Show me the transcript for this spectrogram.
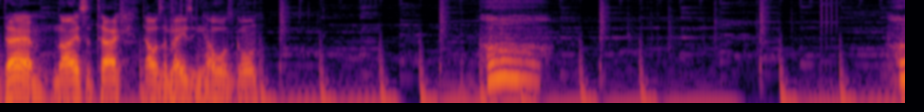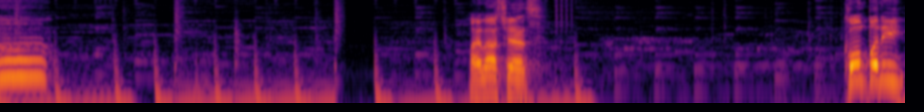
Damn, nice attack. That was amazing. I was gone. Oh, Alright, last chance. Company!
